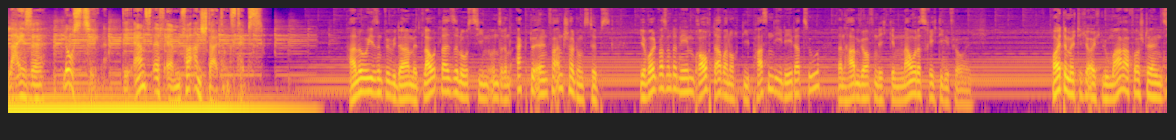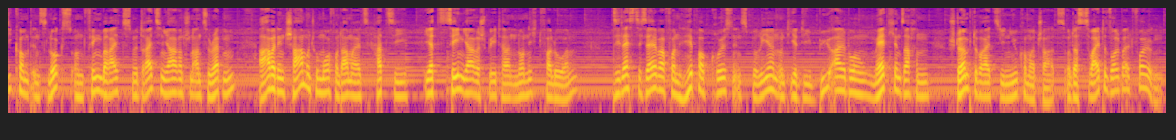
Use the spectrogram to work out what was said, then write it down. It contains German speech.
leise, losziehen. Die Ernst FM Veranstaltungstipps. Hallo, hier sind wir wieder mit laut leise losziehen unseren aktuellen Veranstaltungstipps. Ihr wollt was unternehmen, braucht aber noch die passende Idee dazu, dann haben wir hoffentlich genau das Richtige für euch. Heute möchte ich euch Lumara vorstellen. Sie kommt ins Lux und fing bereits mit 13 Jahren schon an zu rappen, aber den Charme und Humor von damals hat sie jetzt 10 Jahre später noch nicht verloren. Sie lässt sich selber von Hip-Hop-Größen inspirieren und ihr Debütalbum Mädchensachen stürmte bereits die Newcomer-Charts und das zweite soll bald folgen.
